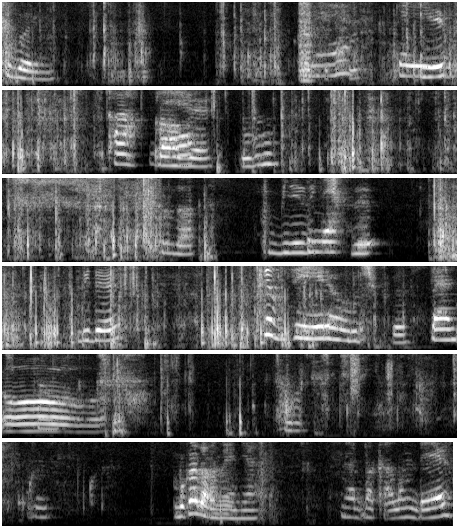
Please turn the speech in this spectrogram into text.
Şu bölüm. İp, Kahve. kahve. Şurada. Bilezik Ne? çıktı. Bir de Kız şehir oldu. çıktı. Ben çıktım. Oo. Tamam. Bu kadar mı Enya? Ver bakalım bir.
